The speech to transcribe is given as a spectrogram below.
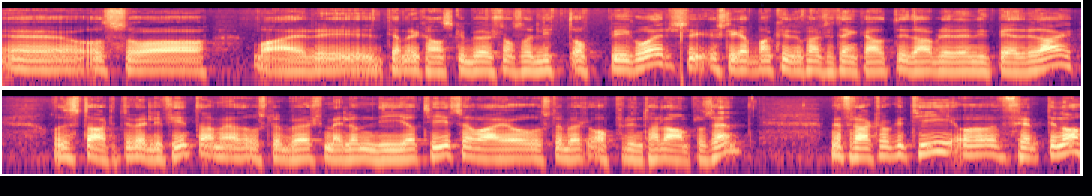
Eh, og så var de amerikanske børsene også litt opp i går. slik at man kunne kanskje tenke at i dag blir det en litt bedre dag. Og det startet jo veldig fint da, med at Oslo Børs mellom 9 og 10 så var jo Oslo Børs opp rundt halvannen prosent. Men fra klokken 10 og frem til nå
